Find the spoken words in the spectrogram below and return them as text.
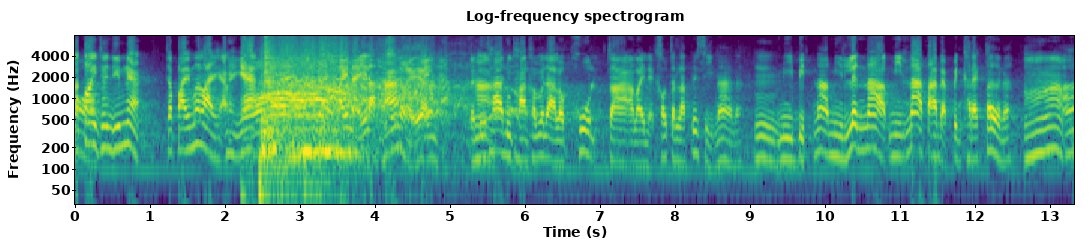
อาต้อยเชิญยิ้มเนี่ยจะไปเมื่อไหร่อะไรเงี้ย ไปไหนล่ะฮะ ไหนอะ แต่ดูท่าดูทางเขาเวลาเราพูดจาอะไรเนี่ยเขาจะรับด้วยสีหน้านะ อืม มีบิดหน้ามีเล่นหน้า มีหน้าตาแบบเป็น character นะ อ่าอ้า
